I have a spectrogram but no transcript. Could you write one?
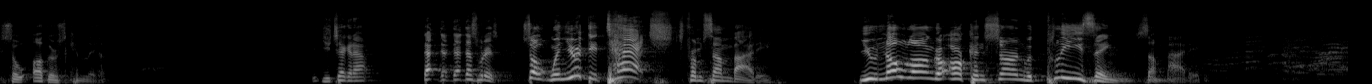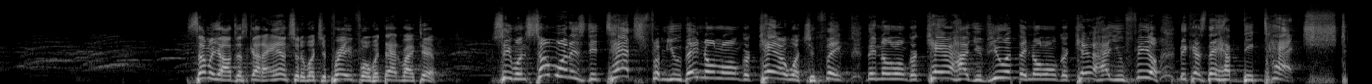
so others can live. You check it out? That, that, that's what it is. So when you're detached from somebody, you no longer are concerned with pleasing somebody. Some of y'all just got to answer to what you prayed for with that right there. See, when someone is detached from you, they no longer care what you think. They no longer care how you view it. They no longer care how you feel because they have detached.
